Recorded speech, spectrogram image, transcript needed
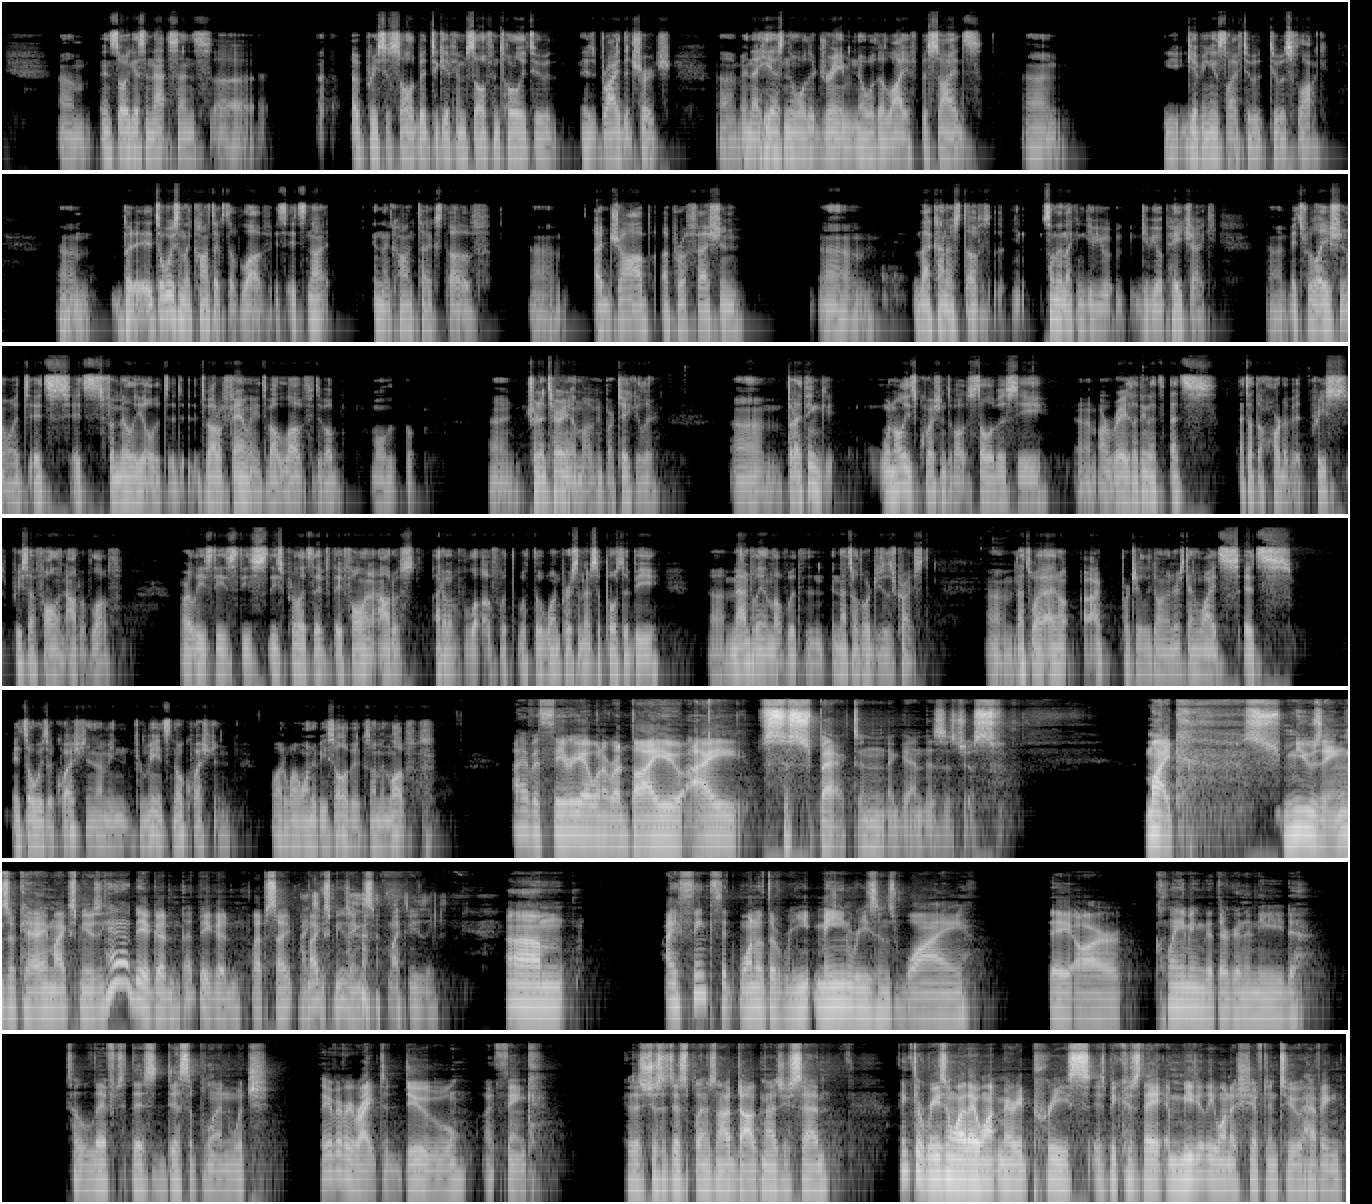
Um, and so I guess in that sense, uh, a priest is celibate to give himself and totally to his bride, the church, um, and that he has no other dream, no other life besides um, giving his life to to his flock. Um, but it's always in the context of love. It's it's not in the context of um, a job, a profession, um, that kind of stuff, something that can give you give you a paycheck. Um, it's relational. It's it's it's familial. It's it's about a family. It's about love. It's about well, uh, Trinitarian love in particular. Um, but I think when all these questions about celibacy um, are raised, I think that's that's that's at the heart of it. Priests priests have fallen out of love, or at least these these these prelates they've they've fallen out of out of love with with the one person they're supposed to be uh, madly in love with, and, and, that's our Lord Jesus Christ. Um, that's why I don't I particularly don't understand why it's it's it's always a question. I mean, for me, it's no question. Why do I want to be celibate? Because I'm in love. I have a theory I want to run by you. I suspect, and again, this is just Mike musings. Okay, Mike's musing. Hey, that'd be a good. That'd be a good website. Mike's, Mike's musings. Mike's musings. Um, I think that one of the re- main reasons why they are claiming that they're going to need to lift this discipline, which they have every right to do, I think, because it's just a discipline. It's not a dogma, as you said. I think the reason why they want married priests is because they immediately want to shift into having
